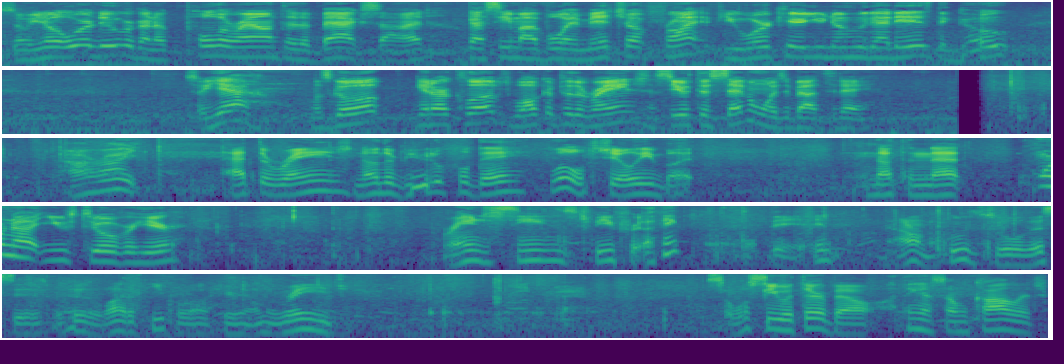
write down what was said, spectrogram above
So you know what we're gonna do? We're gonna pull around to the back side. I see my boy Mitch up front. If you work here, you know who that is, the GOAT. So yeah, let's go up, get our clubs, walk up to the range, and see what this seven was about today. All right, at the range, another beautiful day. A little chilly, but nothing that we're not used to over here. Range seems to be I think, they, I don't know whose tool this is, but there's a lot of people out here on the range. So we'll see what they're about. I think it's some college.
